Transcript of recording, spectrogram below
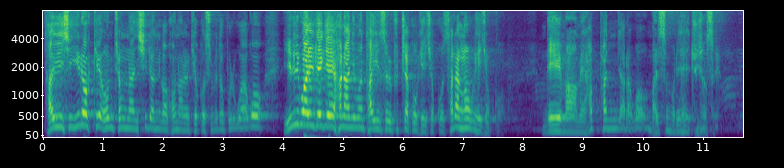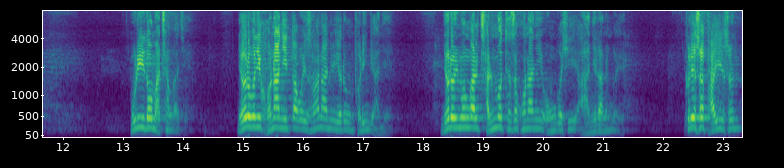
다윗이 이렇게 엄청난 시련과 고난을 겪었음에도 불구하고 일괄되게 하나님은 다윗을 붙잡고 계셨고 사랑하고 계셨고 내 마음에 합한 자라고 말씀을 해 주셨어요. 우리도 마찬가지예요. 여러분이 고난이 있다고 해서 하나님이 여러분 버린 게 아니에요. 여러분이 뭔가를 잘못해서 고난이 온 것이 아니라는 거예요. 그래서 다윗은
